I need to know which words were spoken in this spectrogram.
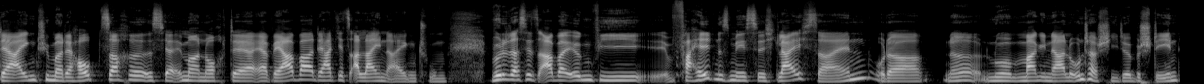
der Eigentümer der Hauptsache ist ja immer noch der Erwerber, der hat jetzt Alleineigentum. Würde das jetzt aber irgendwie verhältnismäßig gleich sein oder ne, nur marginale Unterschiede bestehen,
